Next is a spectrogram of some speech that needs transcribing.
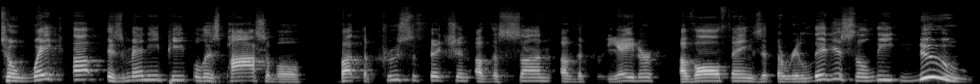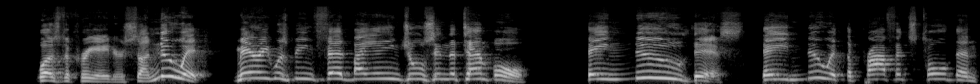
to wake up as many people as possible, but the crucifixion of the Son of the Creator of all things that the religious elite knew was the Creator's Son, knew it. Mary was being fed by angels in the temple. They knew this. They knew it. The prophets told them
